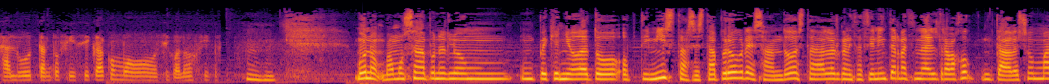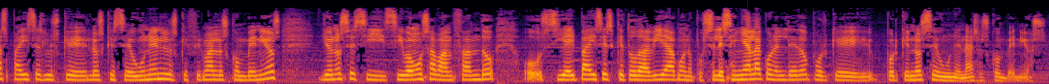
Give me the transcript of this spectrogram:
salud, tanto física como psicológica. Bueno, vamos a ponerle un, pequeño dato optimista. Se está progresando, está la Organización Internacional del Trabajo, cada vez son más países los que, los que se unen, los que firman los convenios. Yo no sé si, si vamos avanzando o si hay países que todavía, bueno, pues se les señala con el dedo porque, porque no se unen a esos convenios.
